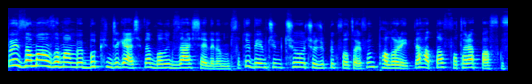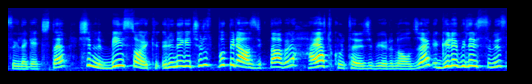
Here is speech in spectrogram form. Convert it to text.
Böyle zaman zaman böyle bakınca gerçekten bana güzel şeyler anımsatıyor. Benim çünkü çoğu çocukluk fotoğrafım Polaroid'le hatta fotoğraf baskısıyla geçti. Şimdi bir sonraki ürüne geçiyoruz. Bu birazcık daha böyle hayat kurtarıcı bir ürün olacak. Gülebilirsiniz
